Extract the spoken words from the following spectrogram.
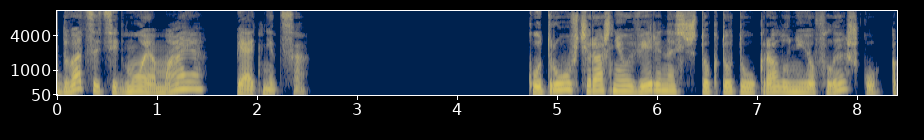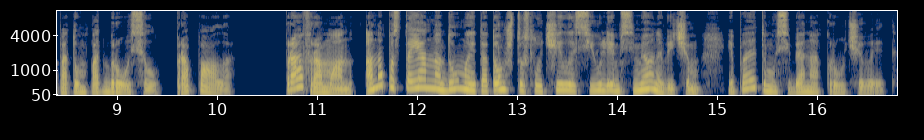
27 мая, пятница. К утру вчерашняя уверенность, что кто-то украл у нее флешку, а потом подбросил, пропала. Прав Роман, она постоянно думает о том, что случилось с Юлием Семеновичем, и поэтому себя накручивает.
